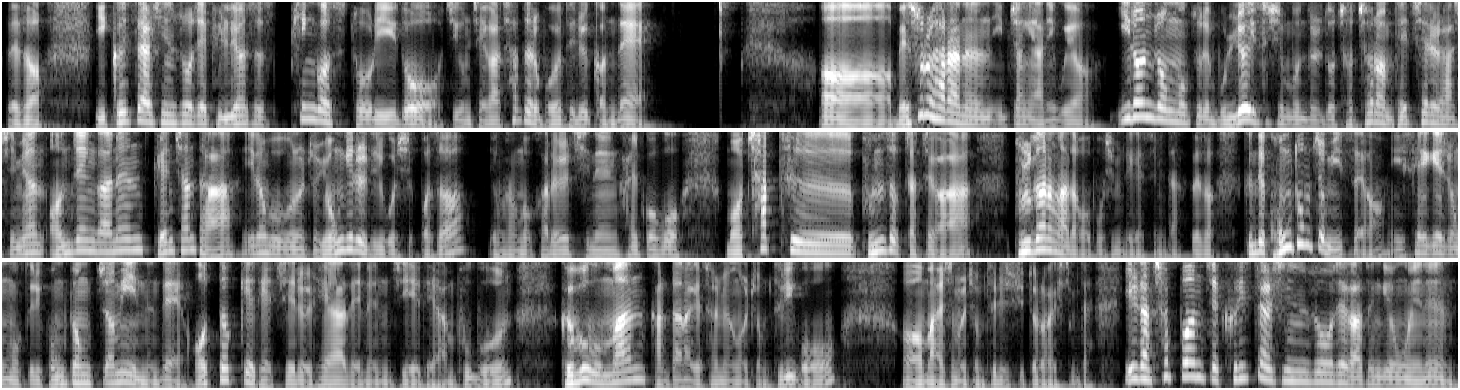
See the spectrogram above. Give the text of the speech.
그래서 이 크리스탈 신소재 빌리언스 핑거 스토리도 지금 제가 차트를 보여드릴 건데, 어, 매수를 하라는 입장이 아니고요. 이런 종목들에 물려 있으신 분들도 저처럼 대체를 하시면 언젠가는 괜찮다. 이런 부분을 좀 용기를 드리고 싶어서 영상 녹화를 진행할 거고, 뭐 차트 분석 자체가 불가능하다고 보시면 되겠습니다. 그래서 근데 공통점이 있어요. 이 세 개 종목들이 공통점이 있는데 어떻게 대체를 해야 되는지에 대한 부분, 그 부분만 간단하게 설명을 좀 드리고 어, 말씀을 좀 드릴 수 있도록 하겠습니다. 일단 첫 번째 크리스탈 신소재 같은 경우에는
